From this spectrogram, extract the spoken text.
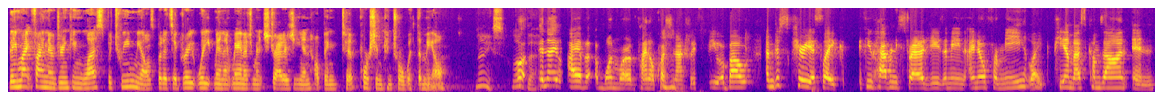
they might find they're drinking less between meals but it's a great weight management strategy in helping to portion control with the meal Nice. Love well, that. And I, I have a, one more final question mm-hmm. actually for you about, I'm just curious, like, if you have any strategies. I mean, I know for me, like, PMS comes on and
